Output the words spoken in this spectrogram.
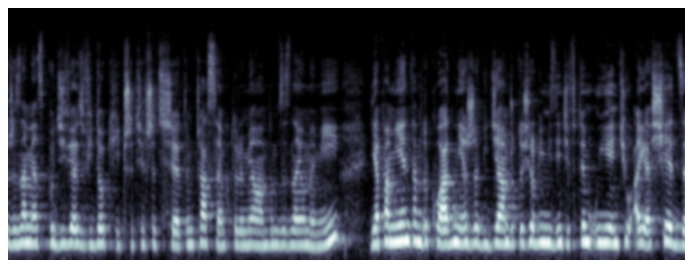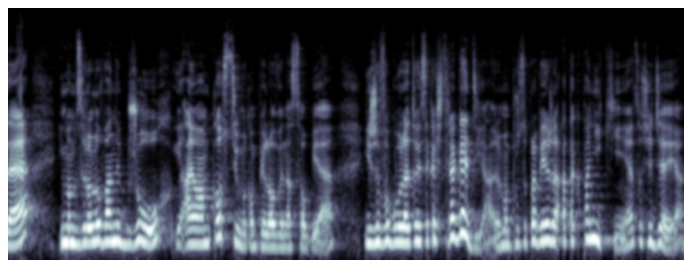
że zamiast podziwiać widoki czy cieszyć się tym czasem, który miałam tam ze znajomymi, ja pamiętam dokładnie, że widziałam, że ktoś robi mi zdjęcie w tym ujęciu, a ja siedzę i mam zrolowany brzuch, a ja mam kostium kąpielowy na sobie i że w ogóle to jest jakaś tragedia, że mam po prostu prawie, że atak paniki, nie? Co się dzieje?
